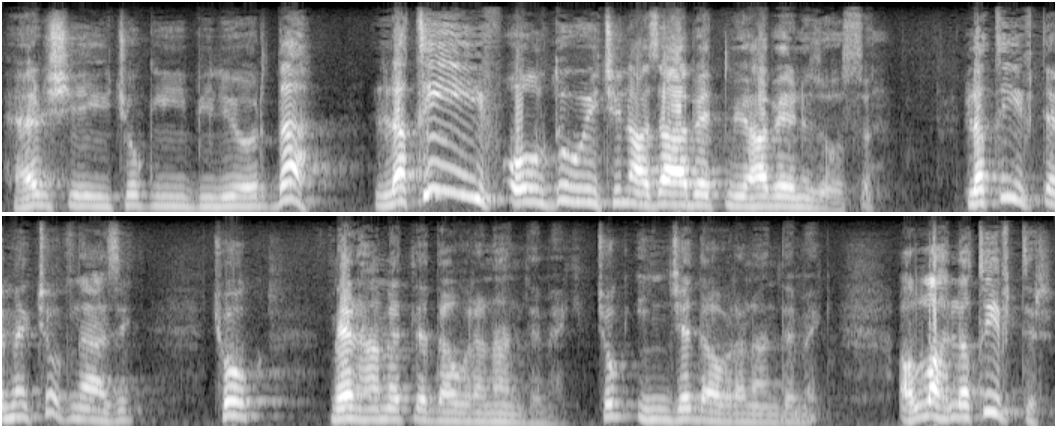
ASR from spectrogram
her şeyi çok iyi biliyor da latif olduğu için azap etmiyor haberiniz olsun. Latif demek çok nazik, çok merhametle davranan demek. Çok ince davranan demek. Allah latiftir.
